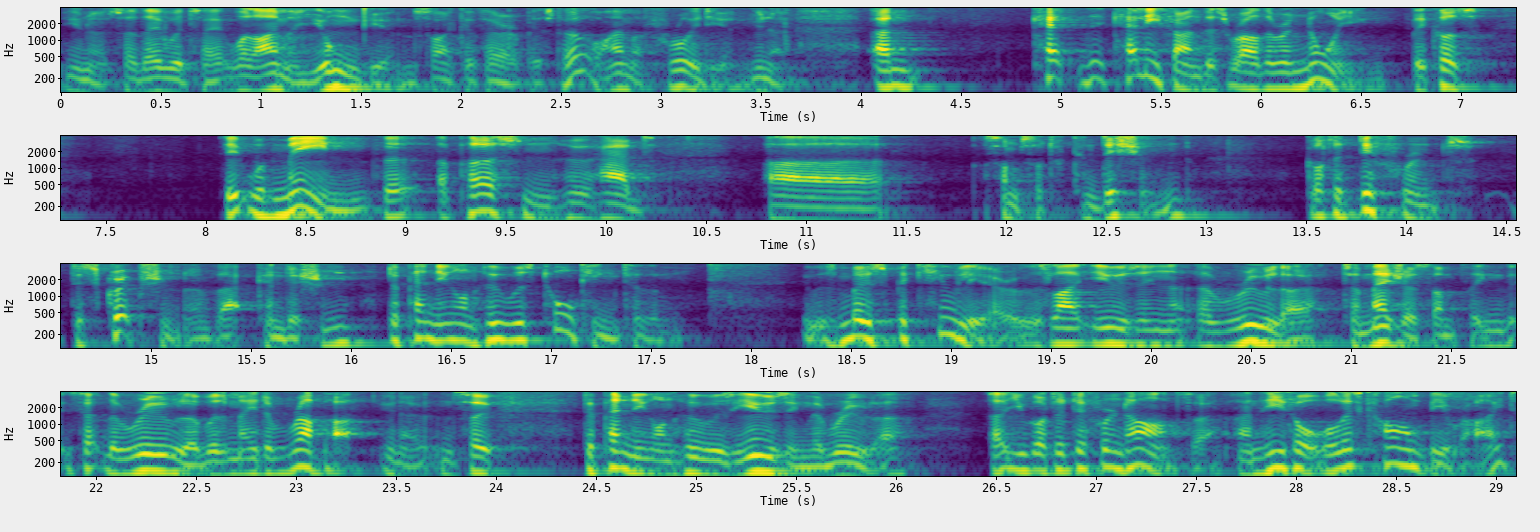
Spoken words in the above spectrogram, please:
You know, so they would say, well, I'm a Jungian psychotherapist. Oh, I'm a Freudian, you know. And Ke- Kelly found this rather annoying because it would mean that a person who had uh, some sort of condition got a different description of that condition depending on who was talking to them. It was most peculiar. It was like using a ruler to measure something, except the ruler was made of rubber, you know. And so, depending on who was using the ruler, uh, you got a different answer. And he thought, well, this can't be right.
